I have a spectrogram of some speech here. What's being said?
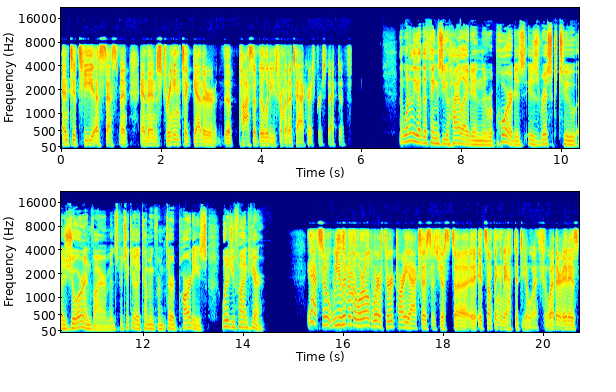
entity assessment and then stringing together the possibilities from an attacker's perspective. One of the other things you highlight in the report is is risk to Azure environments, particularly coming from third parties. What did you find here? Yeah, so we live in the world where third party access is just, uh, it's something that we have to deal with. Whether it is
